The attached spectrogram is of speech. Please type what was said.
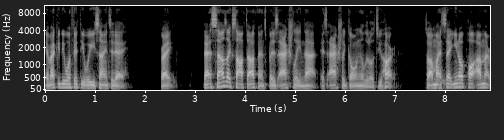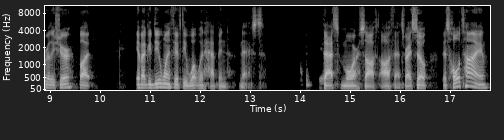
If I could do 150, will you sign today? Right? That sounds like soft offense, but it's actually not. It's actually going a little too hard. So I might say, you know, Paul, I'm not really sure, but if I could do 150, what would happen next? Yeah. That's more soft offense, right? So this whole time,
